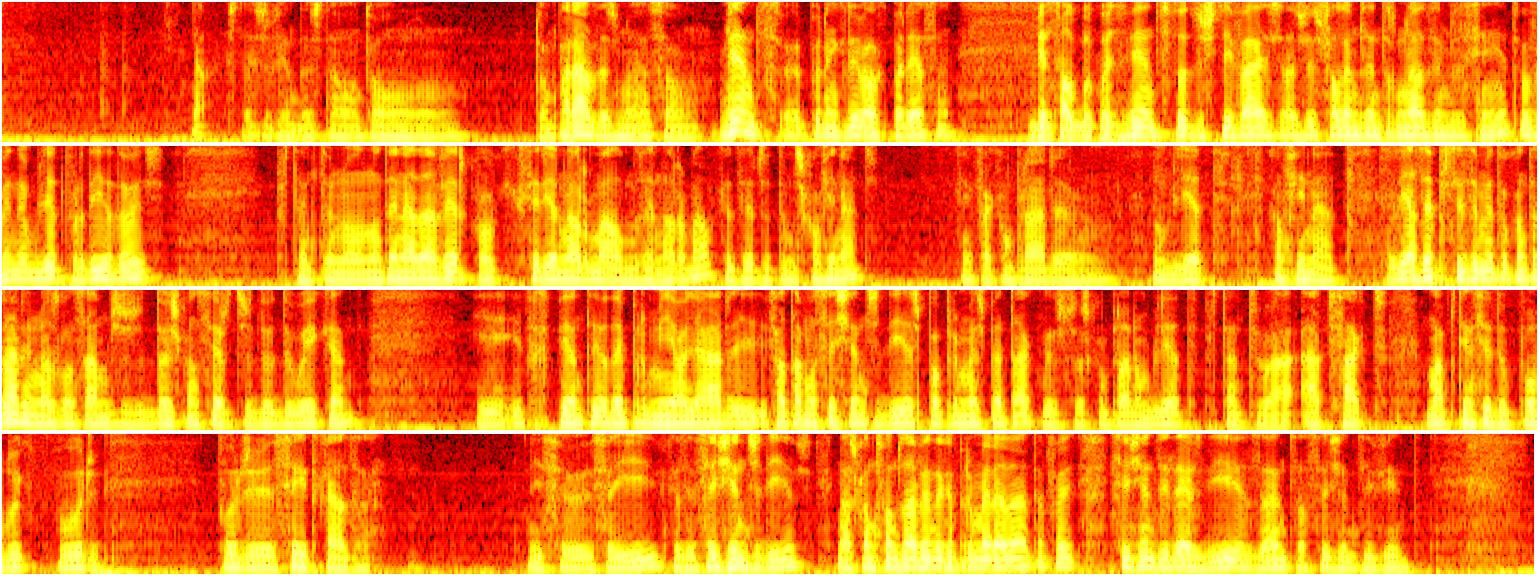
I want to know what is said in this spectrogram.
Não, estas vendas estão, estão, estão paradas, não é? São, vende-se, por incrível que pareça. Vende-se alguma coisa? Vende-se todos os festivais. Às vezes falamos entre nós e dizemos assim: estou a vender um bilhete por dia, dois. Portanto, não, não tem nada a ver com o que seria normal, mas é normal, quer dizer, já estamos confinados. Quem vai comprar um, um bilhete confinado? Aliás, é precisamente o contrário. Nós lançámos dois concertos do, do Weekend e, e, de repente eu dei por mim a olhar e faltavam 600 dias para o primeiro espetáculo. As pessoas compraram um bilhete. Portanto, há, há de facto uma apetência do público por, por sair de casa. Isso, isso aí, quer dizer, 600 dias. Nós, quando fomos à venda, que a primeira data foi 610 dias antes, ou 620.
